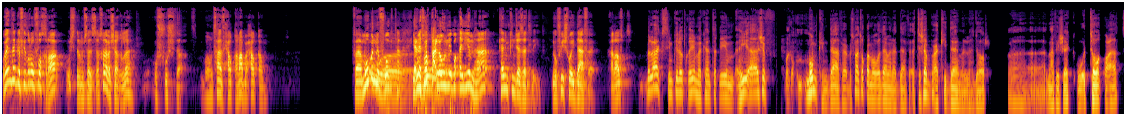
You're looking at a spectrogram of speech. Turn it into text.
وبعدين تلقى في ظروف أخرى. وش ذا المسلسل؟ خله بشغله أوف وش ذا؟ ثالث حلقة رابع حلقة. فمو بإنه في وقتها. يعني أتوقع لو إني بقيمها كان يمكن جازت لي. لو في شوي دافع. عرفت؟ بالعكس يمكن لو تقيمها كان تقييم. هي شوف ممكن دافع بس ما أتوقع الموضوع دائما الدافع. التشبع أكيد دائما له دور آه ما في شك. والتوقعات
